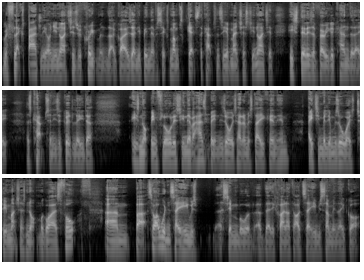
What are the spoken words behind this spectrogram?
reflects badly on United's recruitment that a guy who's only been there for six months gets the captaincy of Manchester United. He still is a very good candidate as captain. He's a good leader. He's not been flawless. He never has been. He's always had a mistake in him. 80 million was always too much. That's not Maguire's fault. Um, but so I wouldn't say he was a symbol of, of their decline. I thought I'd say he was something they got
